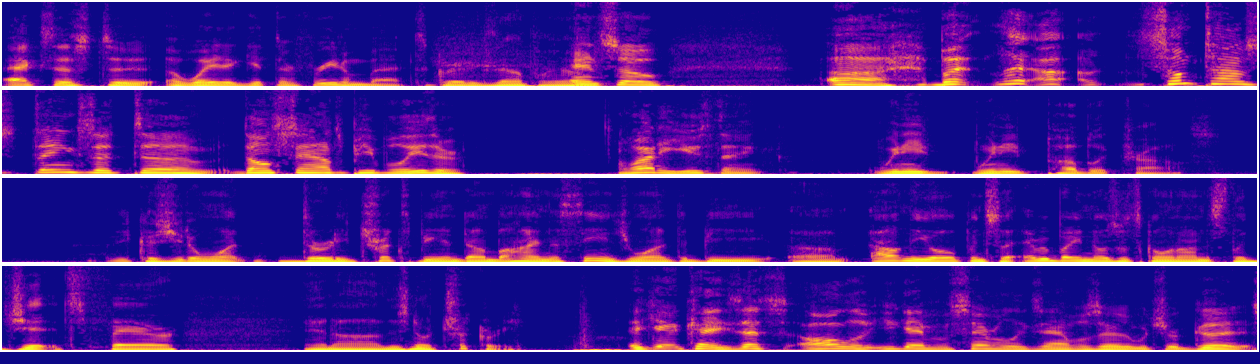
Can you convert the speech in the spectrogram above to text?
access to a way to get their freedom back. It's a great example. Yeah. And so, uh, but let, uh, sometimes things that um, don't stand out to people either. Why do you think we need we need public trials? because you don't want dirty tricks being done behind the scenes. You want it to be um, out in the open so that everybody knows what's going on. It's legit, it's fair, and uh, there's no trickery. Okay, that's all. Of, you gave them several examples there, which are good.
